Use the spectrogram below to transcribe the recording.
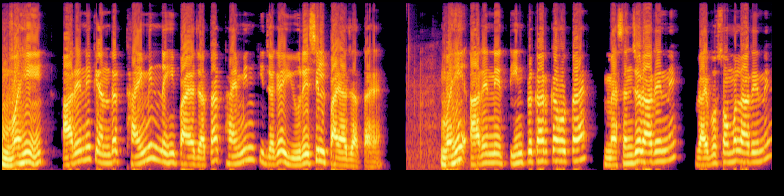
वहीं आरएनए के अंदर थाइमिन नहीं पाया जाता थाइमिन की जगह यूरेसिल पाया जाता है। वहीं आरएनए तीन प्रकार का होता है मैसेंजर आरएनए राइबोसोमल आरएनए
